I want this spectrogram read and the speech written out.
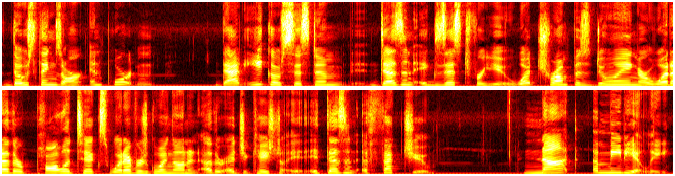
those things aren't important. That ecosystem doesn't exist for you. What Trump is doing or what other politics, whatever's going on in other educational, it, doesn't affect you. Not immediately.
